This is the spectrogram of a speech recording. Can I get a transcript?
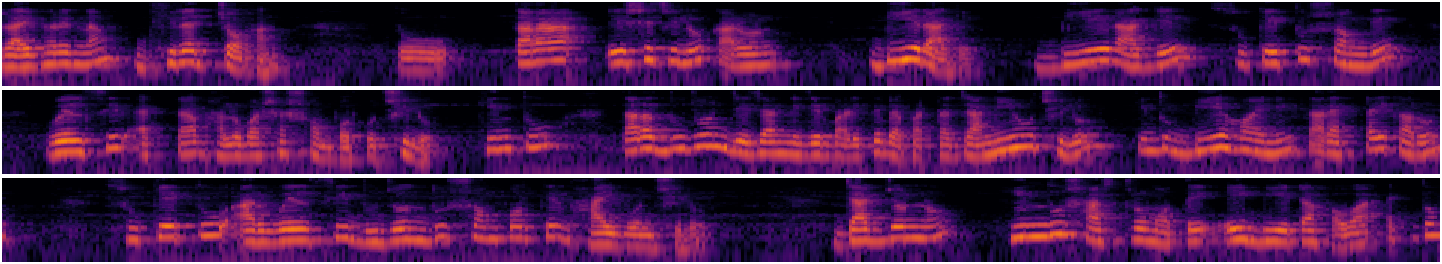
ড্রাইভারের নাম ধীরাজ চৌহান। তো তারা এসেছিল কারণ বিয়ের আগে বিয়ের আগে সুকেতুর সঙ্গে ওয়েলসির একটা ভালোবাসার সম্পর্ক ছিল। কিন্তু তারা দুজন যে যার নিজের বাড়িতে ব্যাপারটা জানিয়েও ছিল, কিন্তু বিয়ে হয়নি তার একটাই কারণ, সুকেতু আর ওয়েলসি দুজন দুঃসম্পর্কের ভাই বোন ছিল। যার জন্য হিন্দু শাস্ত্র মতে এই বিয়েটা হওয়া একদম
